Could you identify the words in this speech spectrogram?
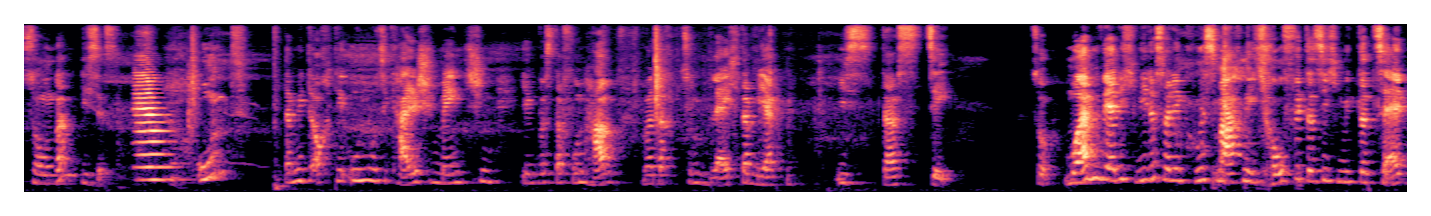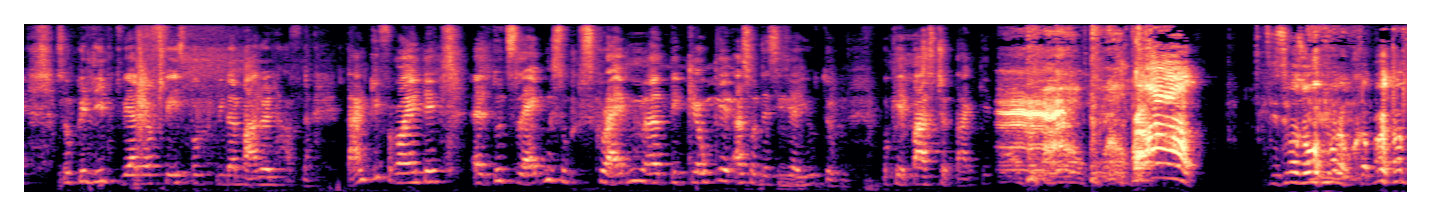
sondern dieses. Und damit auch die unmusikalischen Menschen irgendwas davon haben, man da zum leichter merken, ist das C. So, morgen werde ich wieder so einen Kurs machen. Ich hoffe, dass ich mit der Zeit so beliebt werde auf Facebook wie der Manuel Hafner. Danke, Freunde. Äh, tut's liken, subscriben, äh, die Glocke. Also, das ist ja YouTube. Okay, passt schon, danke. das ist was umgebrochen.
